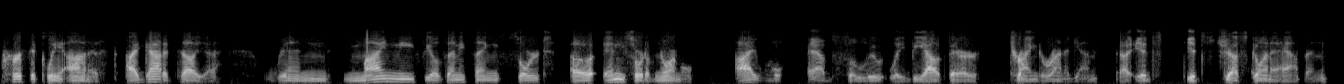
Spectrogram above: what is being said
perfectly honest, I got to tell you, when my knee feels anything sort of any sort of normal, I will absolutely be out there trying to run again. Uh, it's it's just going to happen.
